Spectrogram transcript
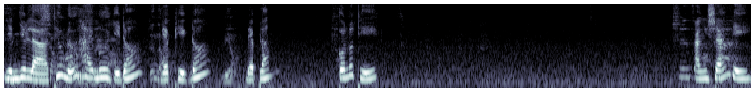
Nhìn như là thiếu nữ 20 vậy đó. Đẹp thiệt đó. Đẹp lắm. Con nói thiệt. Ăn sáng đi.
